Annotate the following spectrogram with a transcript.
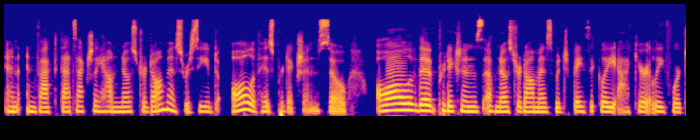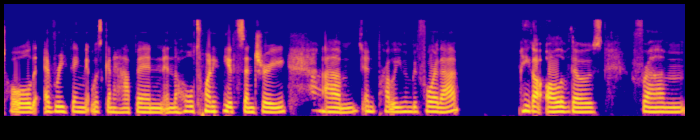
And in fact, that's actually how Nostradamus received all of his predictions. So, all of the predictions of Nostradamus, which basically accurately foretold everything that was going to happen in the whole 20th century, mm-hmm. um, and probably even before that, he got all of those from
